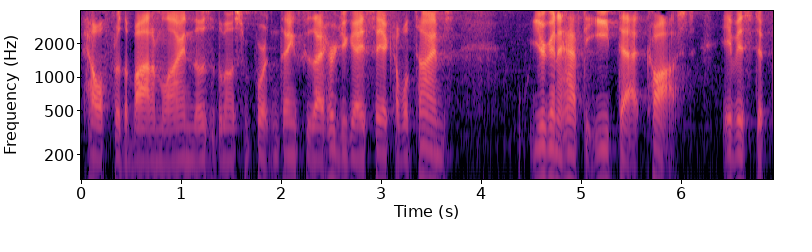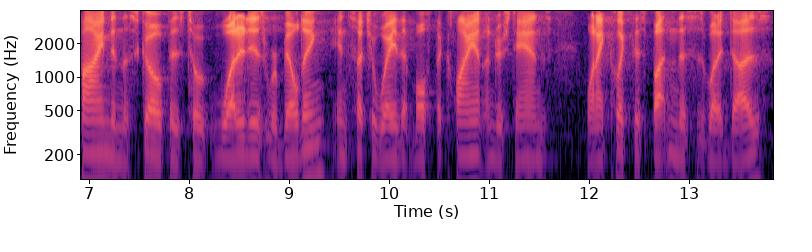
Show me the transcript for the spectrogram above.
health for the bottom line. Those are the most important things because i heard you guys say a couple times you're going to have to eat that cost. If it's defined in the scope as to what it is we're building in such a way that both the client understands when i click this button this is what it does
